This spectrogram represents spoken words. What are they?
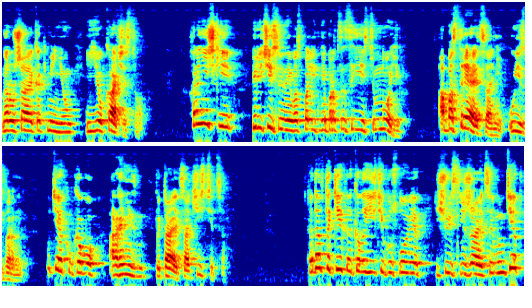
нарушая как минимум ее качество. Хронические перечисленные воспалительные процессы есть у многих. Обостряются они у избранных. У тех, у кого организм пытается очиститься. Когда в таких экологических условиях еще и снижается иммунитет,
